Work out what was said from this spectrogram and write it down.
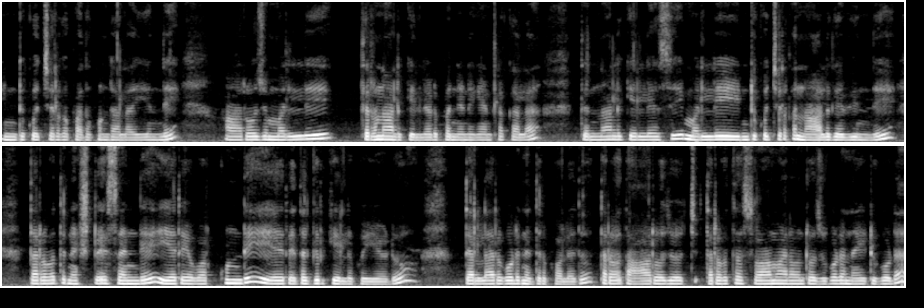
ఇంటికి వచ్చేలాగా పదకొండు అలా అయ్యింది. ఆ రోజు మళ్ళీ తిరణాలకి వెళ్ళాడు పన్నెండు గంటలకల్లా తిరణాలకి వెళ్ళేసి మళ్ళీ ఇంటికి వచ్చాక నాలుగు అయింది తర్వాత నెక్స్ట్ డే సండే ఏరే వర్క్ ఉండి ఏరే దగ్గరికి వెళ్ళిపోయాడు. తెల్లారు కూడా నిద్రపోలేదు. తర్వాత ఆ రోజు వచ్చి తర్వాత సోమవారం రోజు కూడా నైట్ కూడా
